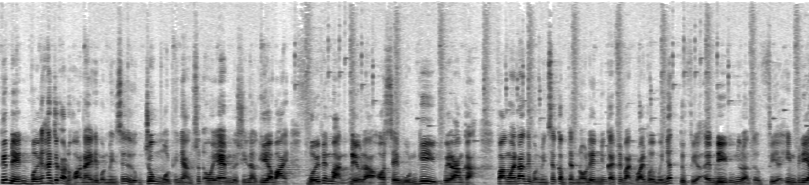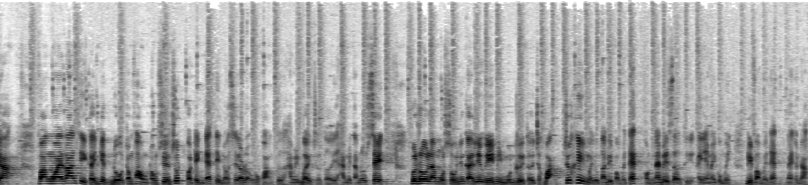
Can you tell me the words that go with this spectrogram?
Tiếp đến, với hai chiếc card đồ họa này thì bọn mình sẽ sử dụng chung một cái nhà sản xuất OEM đó chính là Gigabyte, với phiên bản đều là OC 4GB với RAM cả. Và ngoài ra thì bọn mình sẽ cập nhật nó lên những cái phiên bản driver mới nhất từ phía AMD cũng như là từ phía Nvidia. Và ngoài ra thì cái nhiệt độ trong phòng trong xuyên suốt quá trình test thì nó sẽ dao động trong khoảng từ 27 cho tới 28 độ C. Vừa rồi là một số những cái lưu ý mình muốn gửi tới cho các bạn trước khi mà chúng ta đi vào bài test. Còn ngay bây giờ thì anh em hãy cùng mình đi vào bài test ngay thôi nào.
